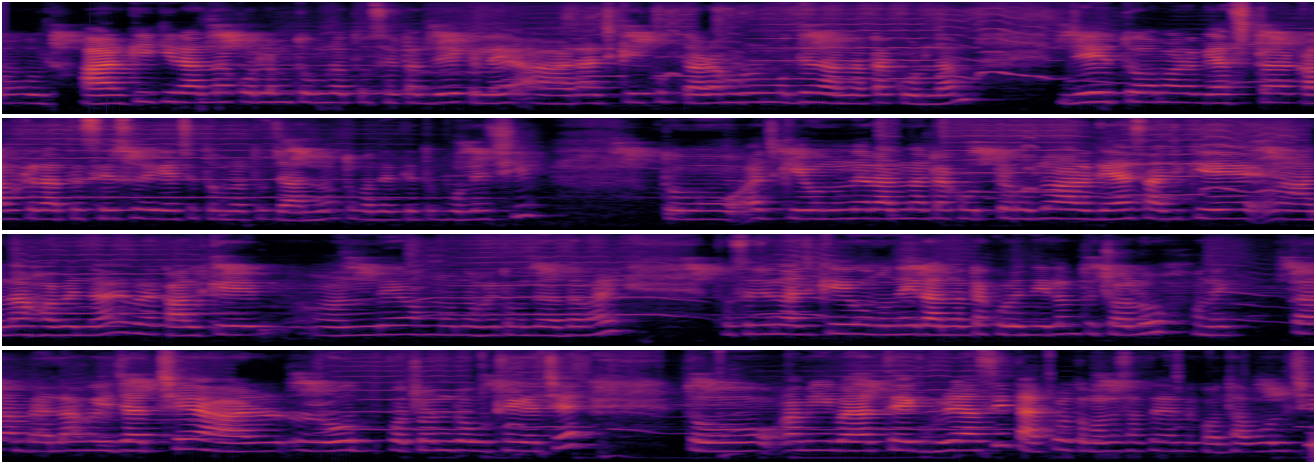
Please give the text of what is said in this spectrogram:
বল আর কি কি রান্না করলাম তোমরা তো সেটা দেখলে। আর আজকে খুব তাড়াহুড়োর মধ্যে রান্নাটা করলাম। যেহেতু আমার গ্যাসটা কালকে রাতে শেষ হয়ে গেছে, তোমরা তো জানো, তোমাদেরকে তো বলেছি। তো আজকে উনুনে রান্নাটা করতে হলো। আর গ্যাস আজকে আনা হবে না, এবার কালকে আনলে মনে হয় তোমাদের দাদা ভাই তো সেই জন্য আজকে উনুনেই রান্নাটা করে নিলাম। তো চলো, অনেকটা বেলা হয়ে যাচ্ছে আর রোদ প্রচণ্ড উঠে গেছে। তো আমি বেড়াতে ঘুরে আসি, তারপর তোমাদের সাথে আমি কথা বলছি।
